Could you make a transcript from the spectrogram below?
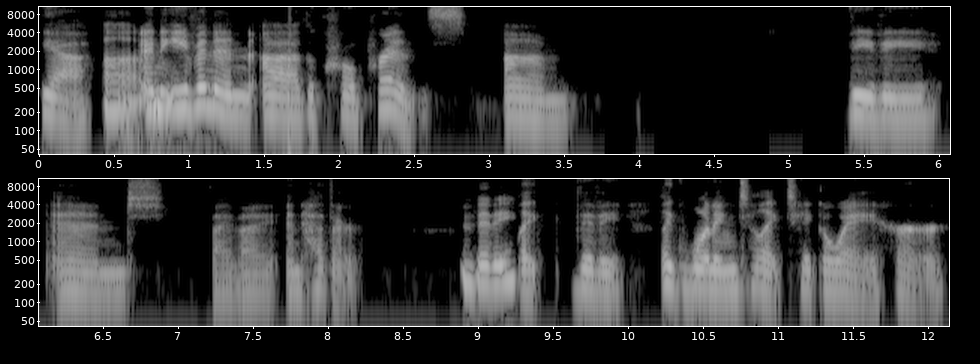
Yeah. Um and even in uh the cruel prince um vivi and vivi and heather. Vivi. Like vivi like wanting to like take away her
